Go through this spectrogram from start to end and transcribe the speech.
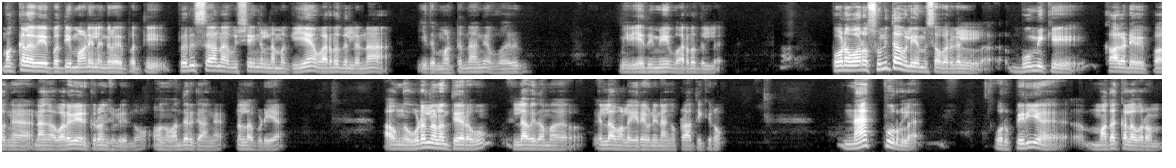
மக்களவையை பற்றி மாநிலங்களவை பற்றி பெருசான விஷயங்கள் நமக்கு ஏன் வர்றதில்லைன்னா இது மட்டும்தாங்க வருது மீது எதுவுமே வர்றதில்லை. போன வாரம் சுனிதா வில்லியம்ஸ் அவர்கள் பூமிக்கு காலடை வைப்பாங்க நாங்கள் வரவேற்கிறோம்னு சொல்லியிருந்தோம். அவங்க வந்திருக்காங்க நல்லபடியாக அவங்க உடல்நலம் தேரவும் எல்லா விதமாக எல்லா வல்ல இறைவனை நாங்கள் பிரார்த்திக்கிறோம். நாக்பூரில் ஒரு பெரிய மதக்கலவரம்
